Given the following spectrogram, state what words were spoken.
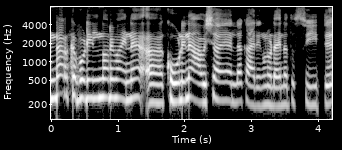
റബ്ബറിന്റെ അറക്കപ്പൊടിയിൽ എന്ന് പറയുമ്പോൾ അതിന് കൂണിന് ആവശ്യമായ എല്ലാ കാര്യങ്ങളും ഉണ്ട്. അതിനകത്ത് സ്വീറ്റ്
